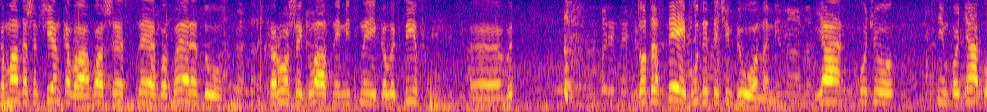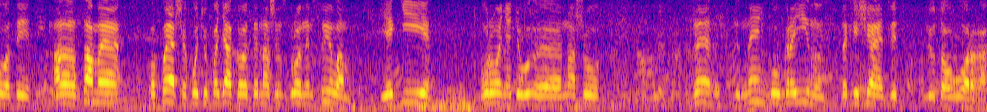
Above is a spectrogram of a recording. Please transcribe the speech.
Команда Шевченкова, ваше все попереду. Хороший, класний, міцний колектив. Додасте і будете чемпіонами. Я хочу всім подякувати. А саме, по-перше, хочу подякувати нашим Збройним силам, які боронять е, нашу неньку Україну захищають від лютого ворога.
